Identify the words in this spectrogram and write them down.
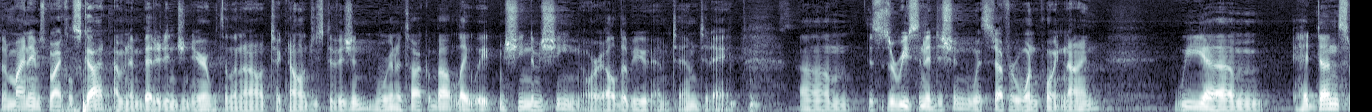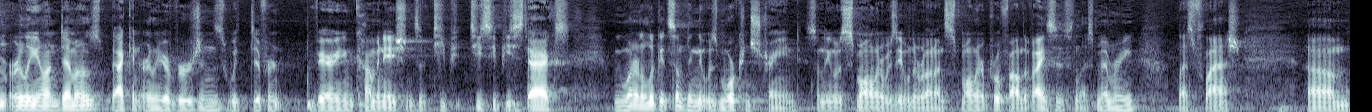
So my name is Michael Scott. I'm an embedded engineer with the Linaro Technologies Division. We're going to talk about lightweight machine-to-machine, or LWM2M today. Um, this is a recent addition with Zephyr 1.9. We um, had done some early on demos back in earlier versions with different varying combinations of TP TCP stacks. We wanted to look at something that was more constrained, something that was smaller, was able to run on smaller profile devices, less memory, less flash. Um,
